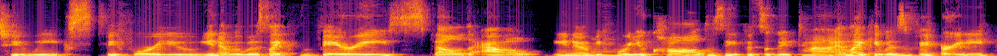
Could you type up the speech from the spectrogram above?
two weeks before you. You know, it was like very spelled out. You know, Mhm. before you call to see if it's a good time. Like it was very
